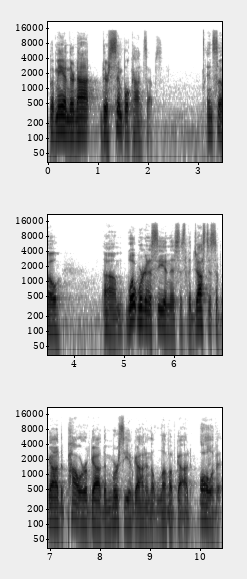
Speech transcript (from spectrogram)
But man, they're not, they're simple concepts. And so, um, what we're going to see in this is the justice of God, the power of God, the mercy of God, and the love of God, all of it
